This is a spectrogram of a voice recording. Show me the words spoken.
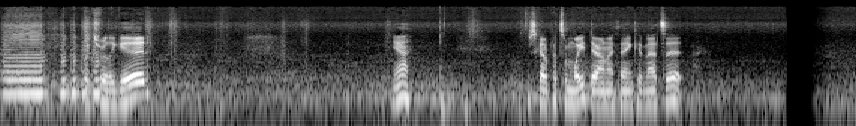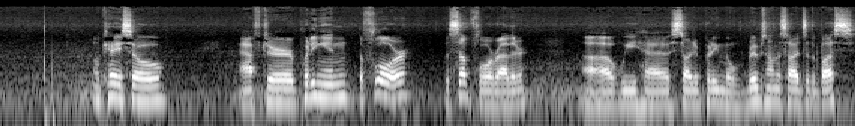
looks really good. Yeah. Just got to put some weight down, I think, and that's it. Okay, so after putting in the floor, the subfloor rather, uh, we have started putting the ribs on the sides of the bus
